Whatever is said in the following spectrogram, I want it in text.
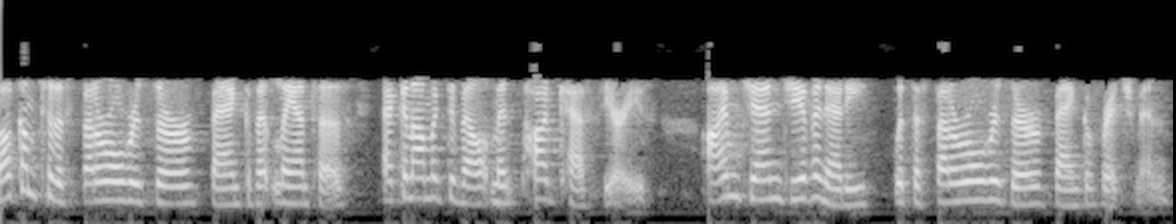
Welcome to the Federal Reserve Bank of Atlanta's Economic Development Podcast Series. I'm Jen Giovanetti with the Federal Reserve Bank of Richmond.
